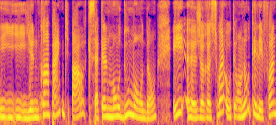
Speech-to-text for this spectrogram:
il, y a une campagne qui part qui s'appelle Mondou Mondon. Et euh, je reçois, au on a au téléphone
